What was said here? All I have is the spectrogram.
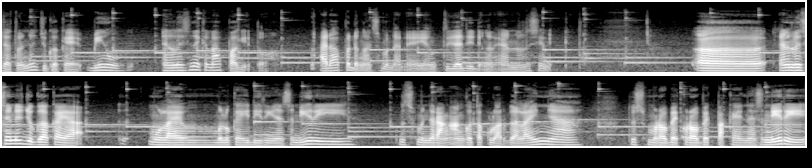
jatuhnya juga kayak bingung analis ini kenapa? gitu. Ada apa dengan sebenarnya yang terjadi dengan analis ini uh, ini juga kayak mulai melukai dirinya sendiri terus menyerang anggota keluarga lainnya terus merobek-robek pakaiannya sendiri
